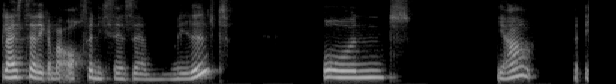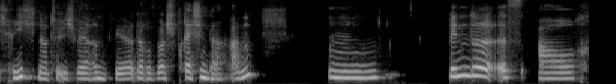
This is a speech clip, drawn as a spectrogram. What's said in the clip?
Gleichzeitig aber auch, finde ich, sehr, sehr mild. Und ja, ich rieche natürlich, während wir darüber sprechen, daran. Hm, finde es auch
